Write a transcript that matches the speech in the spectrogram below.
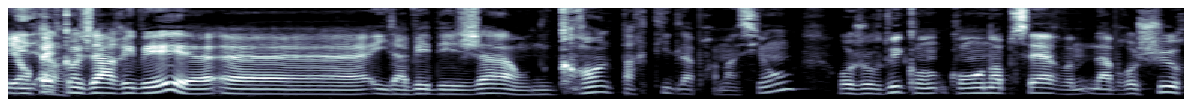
Et en fait, quand j'ai arrivé, euh, euh, il avait déjà une grande partie de la programmation. Aujourd'hui, quand, quand on observe la brochure,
